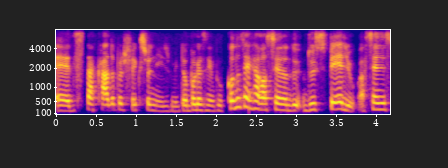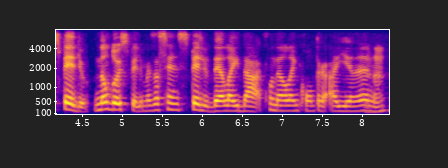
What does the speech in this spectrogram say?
é destacado o perfeccionismo. Então, por exemplo, quando tem aquela cena do, do, espelho, a cena espelho, não do espelho, mas a cena espelho dela e da quando ela encontra a Iana, uhum.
